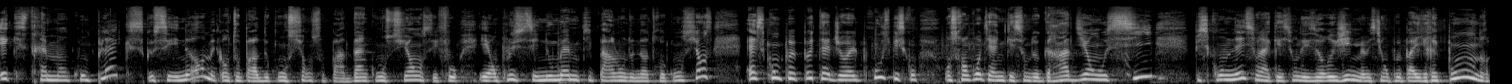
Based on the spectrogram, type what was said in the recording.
extrêmement complexe, que c'est énorme. Et quand on parle de conscience, on parle d'inconscience. Et, et en plus, c'est nous-mêmes qui parlons de notre conscience. Est-ce qu'on peut peut-être, Joël Proust, puisqu'on on se rend compte qu'il y a une question de gradient aussi, puisqu'on est sur la question des origines, même si on ne peut pas y répondre,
